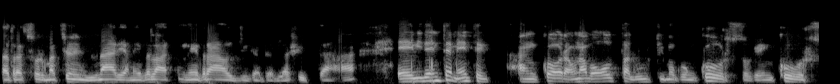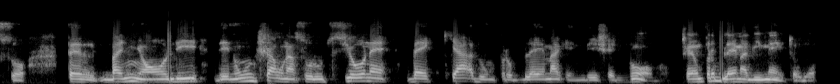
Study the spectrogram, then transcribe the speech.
la trasformazione di un'area nevralgica per la città e evidentemente ancora una volta l'ultimo concorso che è in corso per Bagnoli denuncia una soluzione vecchia ad un problema che invece è nuovo, cioè un problema di metodo.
